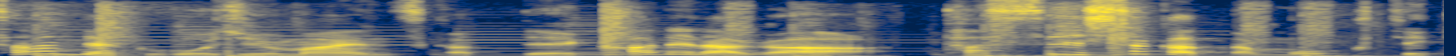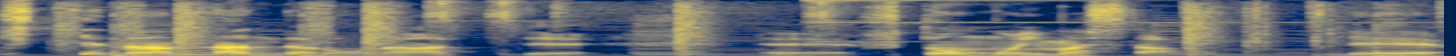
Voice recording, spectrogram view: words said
350万円使って彼らが達成したかった目的って何なんだろうなってえー、ふと思いました。で、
